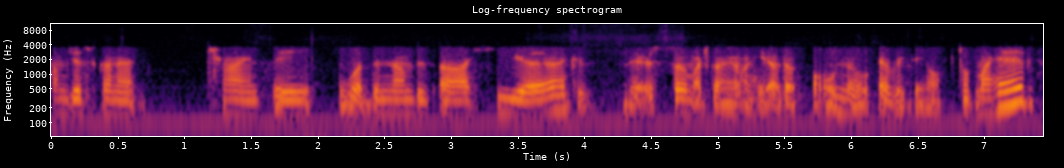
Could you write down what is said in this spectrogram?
I'm just gonna try and see what the numbers are here because there's so much going on here. I don't all know everything off the top of my head.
